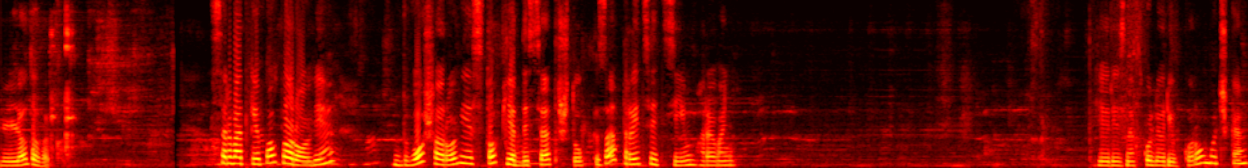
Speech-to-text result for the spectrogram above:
льодовик. Серветки паперові, двошарові 150 штук за 37 гривень. Є різних кольорів коробочки.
